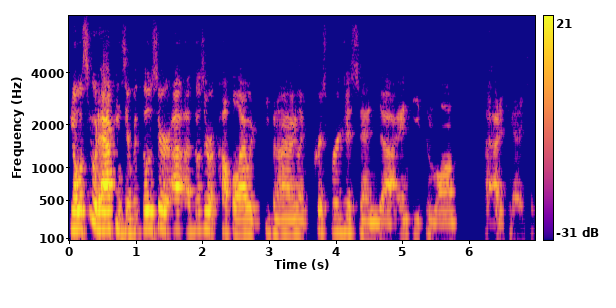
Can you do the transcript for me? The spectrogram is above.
you know, we'll see what happens there. But those are uh, those are a couple I would keep an eye on, like Chris Burgess and uh, and Ethan Long uh, out of Connecticut.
